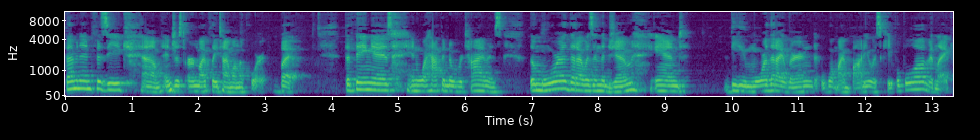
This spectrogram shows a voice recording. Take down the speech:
feminine physique um, and just earn my playtime on the court. But the thing is, and what happened over time is the more that I was in the gym and the more that I learned what my body was capable of, and like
